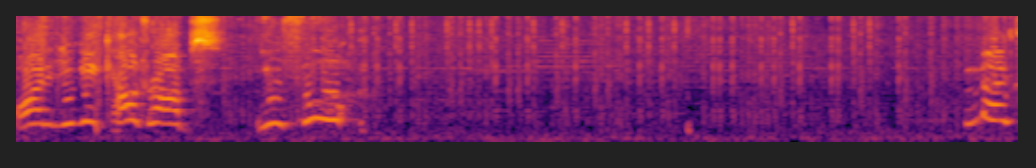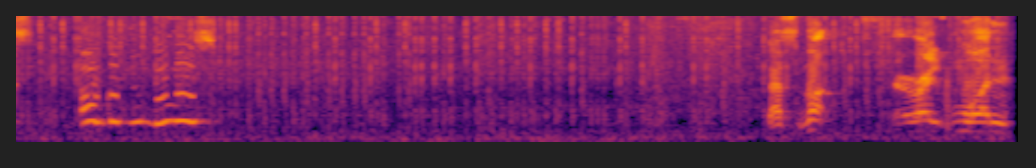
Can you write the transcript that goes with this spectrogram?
Why did you get caltrops? You fool! Max, how could you do this? That's not the right one.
